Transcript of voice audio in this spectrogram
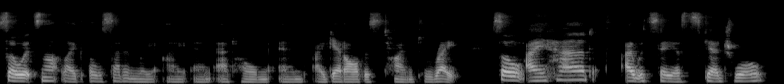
So it's not like, oh, suddenly I am at home and I get all this time to write. So I had, I would say, a schedule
